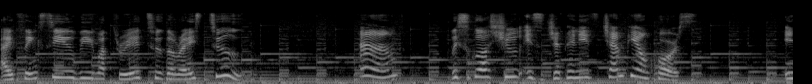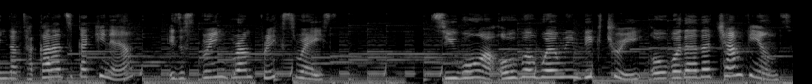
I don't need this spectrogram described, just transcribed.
I think she will be a threat to the race too. And Gracieux is Japanese champion horse. In the Takarazuka Kinen is a spring Grand Prix race. She won an overwhelming victory over the other champions.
